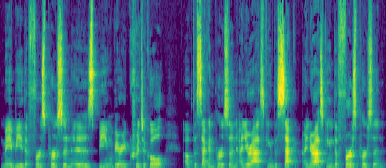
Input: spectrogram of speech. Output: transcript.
maybe the first person is being very critical of the second person and you're asking the sec and you're asking the first person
